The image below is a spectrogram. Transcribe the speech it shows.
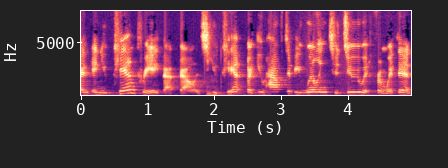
and, and you can create that balance. You mm-hmm. can't but you have to be willing to do it from within.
